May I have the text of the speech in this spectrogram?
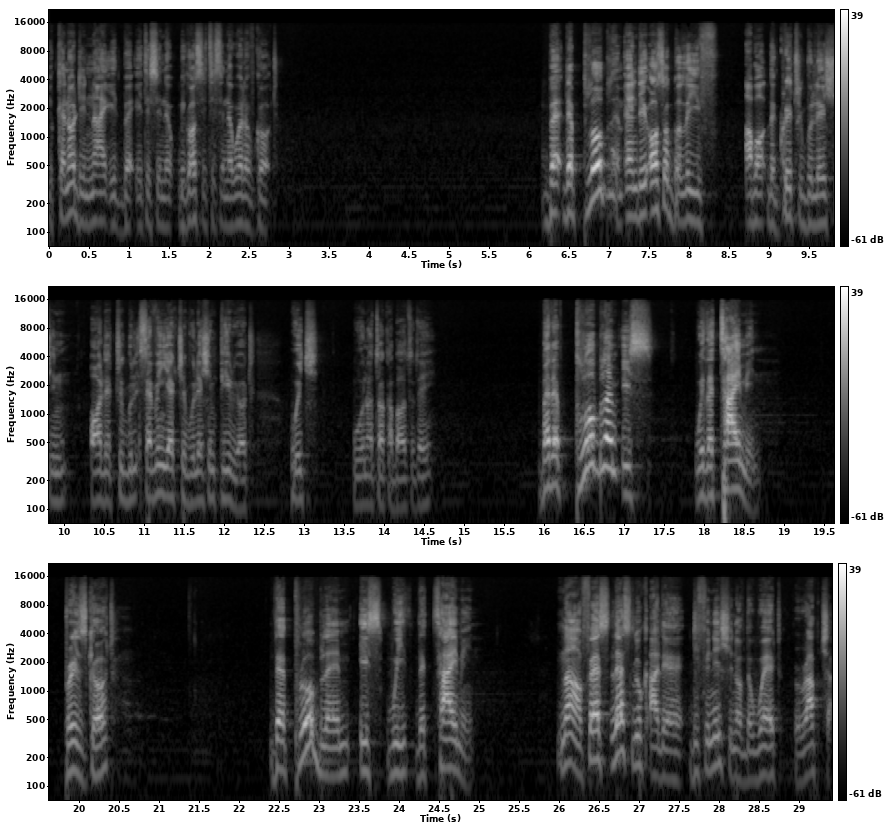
you cannot deny it, but it is in the, because it is in the Word of God. But the problem, and they also believe about the Great Tribulation or the tribula- seven year tribulation period, which we will not talk about today. But the problem is with the timing. Praise God. The problem is with the timing. Now, first, let's look at the definition of the word rapture.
